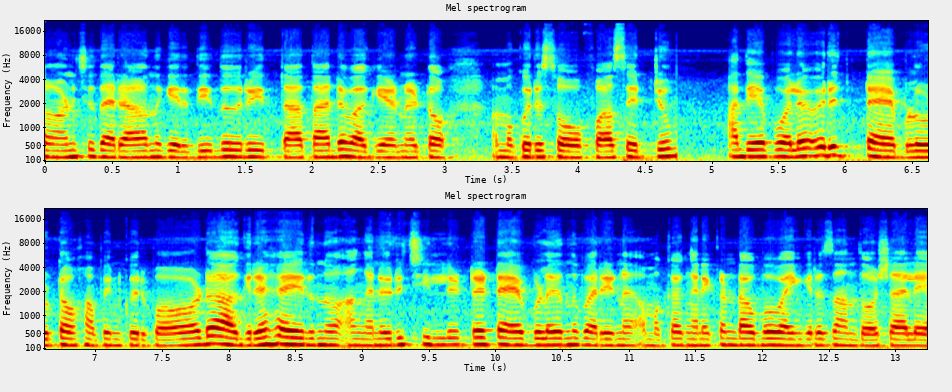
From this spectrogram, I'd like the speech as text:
കാണിച്ചു തരാമെന്ന് കരുതി. ഇതൊരു ഇത്താത്താന്റെ വകയാണ് കേട്ടോ. നമുക്കൊരു സോഫ സെറ്റും അതേപോലെ ഒരു ടേബിൾ കേട്ടോ. അപ്പോൾ എനിക്ക് ഒരുപാട് ആഗ്രഹമായിരുന്നു അങ്ങനെ ഒരു ചില്ലിട്ട ടേബിൾ എന്ന് പറയുന്നത് നമുക്ക് അങ്ങനെയൊക്കെ ഉണ്ടാകുമ്പോൾ ഭയങ്കര സന്തോഷമല്ലേ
